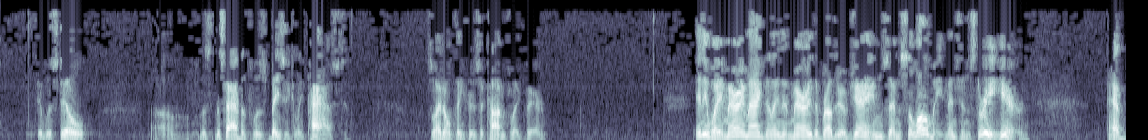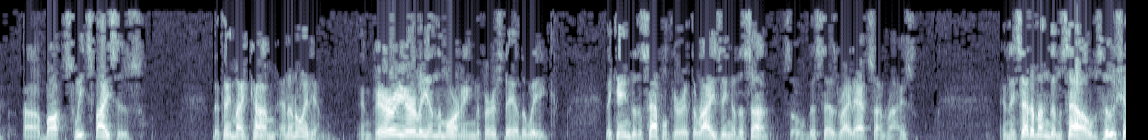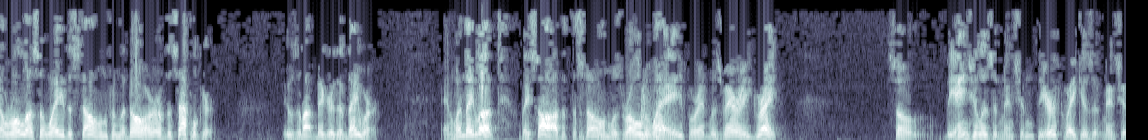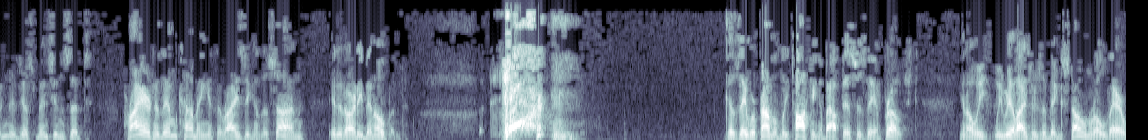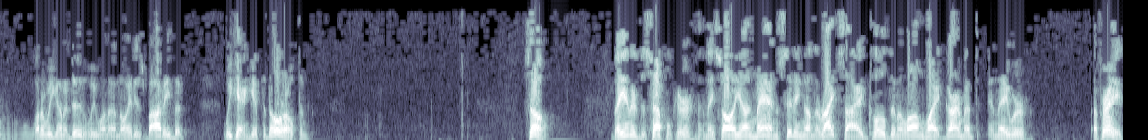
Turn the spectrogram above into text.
it was still, uh, the, the Sabbath was basically past. So I don't think there's a conflict there. Anyway, Mary Magdalene and Mary, the brother of James, and Salome, mentions three here, had uh, bought sweet spices that they might come and anoint him. And very early in the morning, the first day of the week, they came to the sepulchre at the rising of the sun. So this says right at sunrise. And they said among themselves, Who shall roll us away the stone from the door of the sepulchre? It was a lot bigger than they were. And when they looked, they saw that the stone was rolled away, for it was very great. So the angel isn't mentioned, the earthquake isn't mentioned, it just mentions that prior to them coming at the rising of the sun, it had already been opened. Because they were probably talking about this as they approached. You know, we, we realize there's a big stone rolled there. What are we going to do? We want to anoint his body, but we can't get the door open. So, they entered the sepulchre, and they saw a young man sitting on the right side, clothed in a long white garment, and they were afraid.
